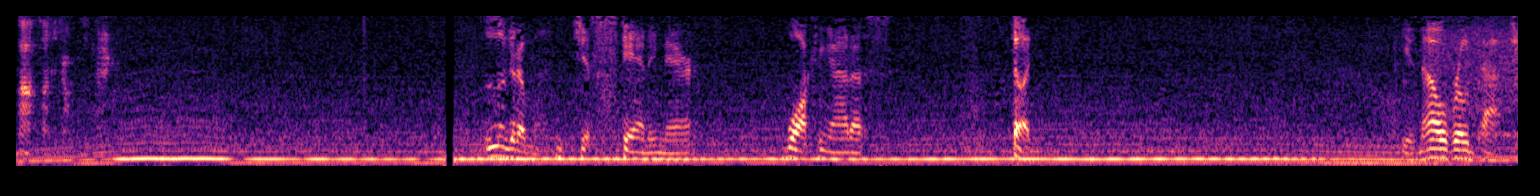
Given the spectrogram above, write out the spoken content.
Oh, I thought you dropped the bag. Look at him just standing there, walking at us. Thud. He is now a road patch.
